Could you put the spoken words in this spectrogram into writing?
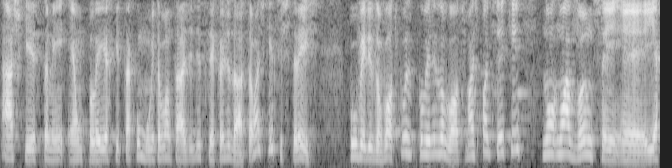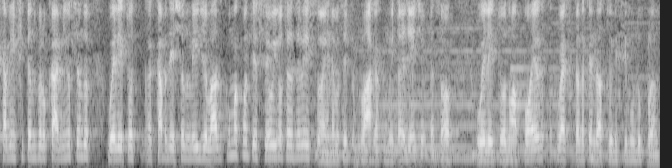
Acho que esse também é um player que está com muita vontade de ser candidato. Então acho que esses três pulverizam votos, pulverizam votos, mas pode ser que não, não avancem é, e acabem ficando pelo caminho, sendo o eleitor acaba deixando meio de lado, como aconteceu em outras eleições, né? Você larga com muita gente e o pessoal, o eleitor não apoia, vai ficando a candidatura em segundo plano.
